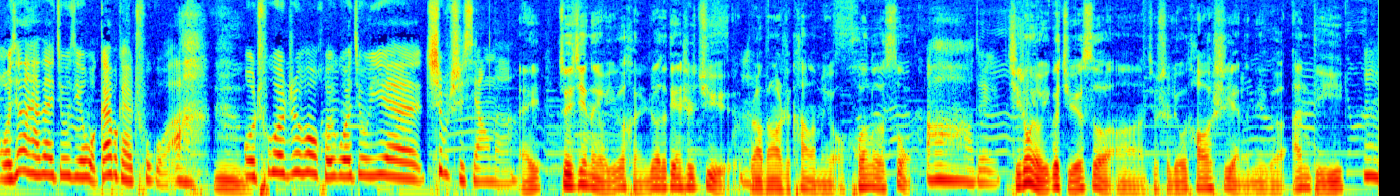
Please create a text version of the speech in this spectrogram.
我现在还在纠结，我该不该出国啊？嗯，我出国之后回国就业吃不吃香呢？哎，最近呢有一个很热的电视剧，不知道嗯文老师看了没有，《欢乐颂》，啊，对，其中有一个角色啊，就是刘涛饰演的那个安迪，嗯，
